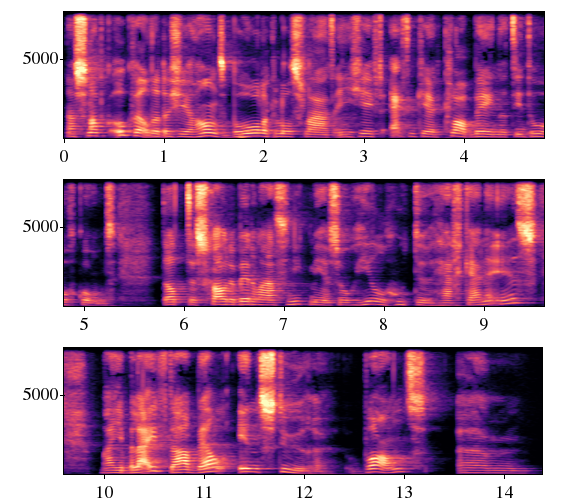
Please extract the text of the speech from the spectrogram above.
Nou snap ik ook wel dat als je je hand behoorlijk loslaat en je geeft echt een keer een klapbeen dat die doorkomt, dat de schouderbinnenwaarts niet meer zo heel goed te herkennen is. Maar je blijft daar wel in sturen. Want um,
